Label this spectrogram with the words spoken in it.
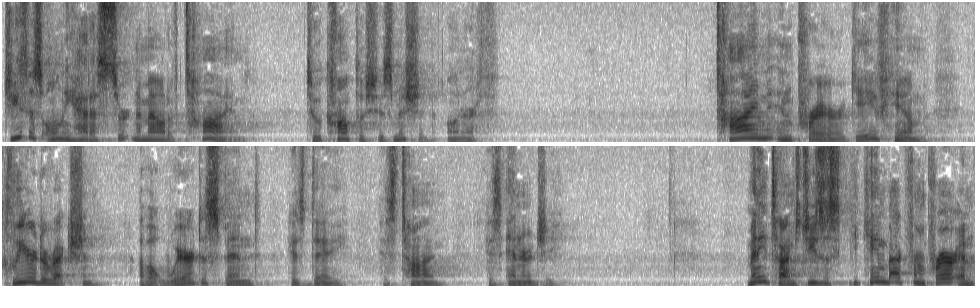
Jesus only had a certain amount of time to accomplish his mission on earth. Time in prayer gave him clear direction about where to spend his day, his time, his energy. Many times, Jesus, he came back from prayer, and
